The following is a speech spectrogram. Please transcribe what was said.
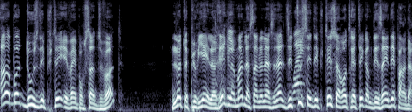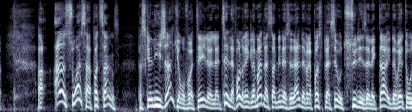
en bas de 12 députés et 20% du vote, Là, t'as plus rien. Le règlement de l'Assemblée nationale dit Ouais. tous ces députés seront traités comme des indépendants. Ah, en soi, ça n'a pas de sens. Parce que les gens qui ont voté, là, sais, le fond, le règlement de l'Assemblée nationale ne devrait pas se placer au-dessus des électeurs. Il devrait, être au,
